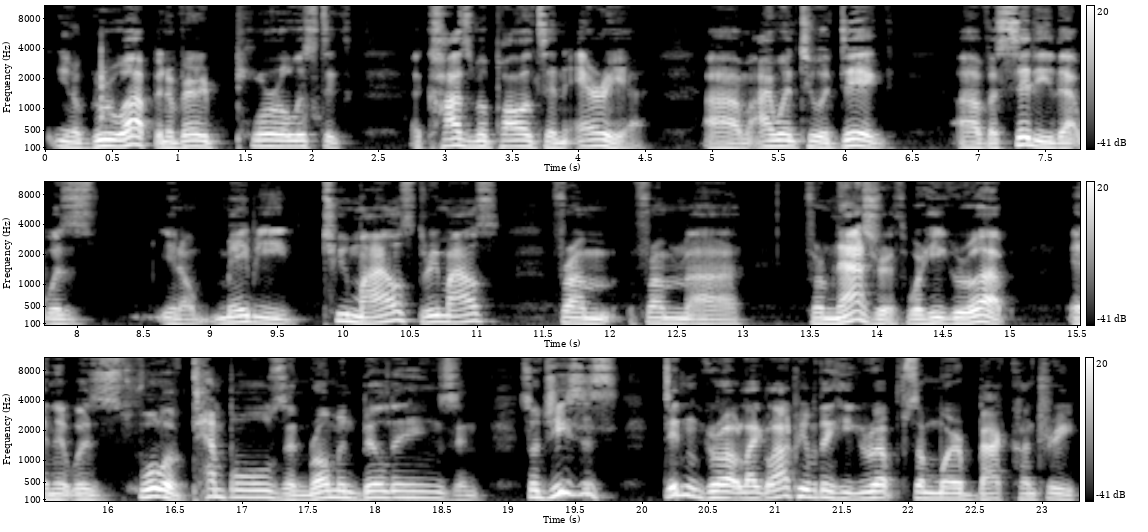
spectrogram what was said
you know, grew up in a very pluralistic, a cosmopolitan area. Um, I went to a dig of a city that was, you know, maybe two miles, three miles from, from, uh, from Nazareth where he grew up. And it was full of temples and Roman buildings. And so Jesus didn't grow up like a lot of people think he grew up somewhere backcountry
